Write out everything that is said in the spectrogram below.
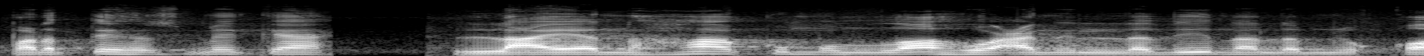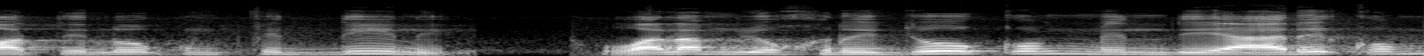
پڑھتے ہیں۔ اس میں کیا لا ينهاكم الله عن الذين لم يقاتلوكم في الدين ولم يخرجوكم من دياركم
